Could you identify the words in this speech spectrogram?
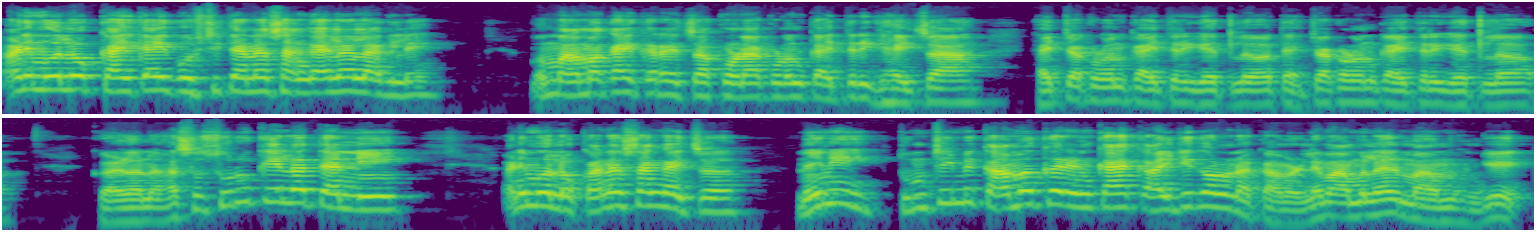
आणि मग लोक काही काही गोष्टी त्यांना सांगायला लागले. मग मामा काय करायचा? कोणाकडून काहीतरी घ्यायचा? ह्याच्याकडून काहीतरी घेतलं? त्याच्याकडून काहीतरी घेतलं? कळलं ना. असं सुरू केलं त्यांनी. आणि मग लोकांना सांगायचं नाही नाही तुमची मी कामं करेन. काय काळजी करू नका. म्हणले मामले माम म्हणजे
